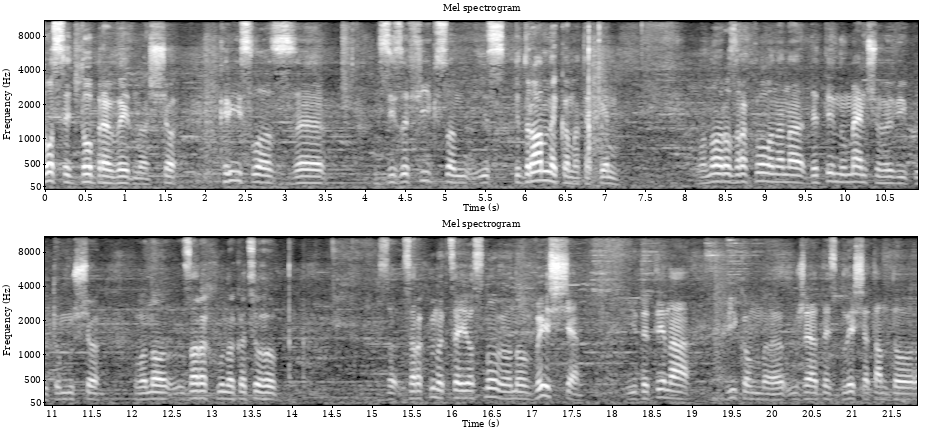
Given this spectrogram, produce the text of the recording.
досить добре видно, що крісло з, е, з ізофіксом і з підрамником таким, воно розраховано на дитину меншого віку, тому що воно за рахунок оцього, за, за рахунок цієї основи воно вище, і дитина віком е, вже десь ближче там до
